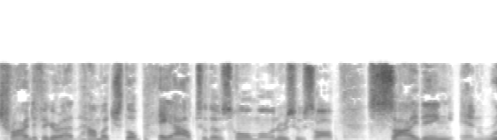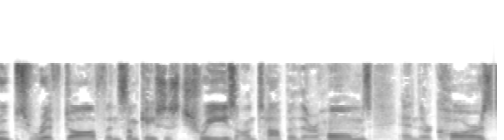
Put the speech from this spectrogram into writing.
trying to figure out how much they'll pay out to those homeowners who saw siding and roofs ripped off, in some cases trees on top of their homes and their cars.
